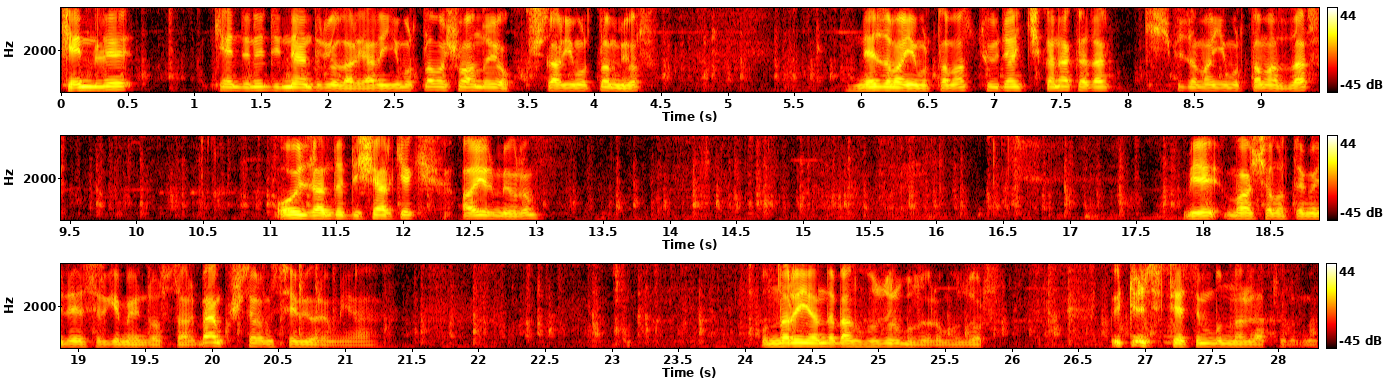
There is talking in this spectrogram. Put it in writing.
Kendini kendini dinlendiriyorlar. Yani yumurtlama şu anda yok. Kuşlar yumurtlamıyor. Ne zaman yumurtlamaz? Tüyden çıkana kadar hiçbir zaman yumurtlamazlar. O yüzden de dişi erkek ayırmıyorum. Bir maşallah demeyi de esirgemeyin dostlar. Ben kuşlarımı seviyorum ya. Bunların yanında ben huzur buluyorum huzur. Bütün stresimi bunlarla atıyorum ben.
